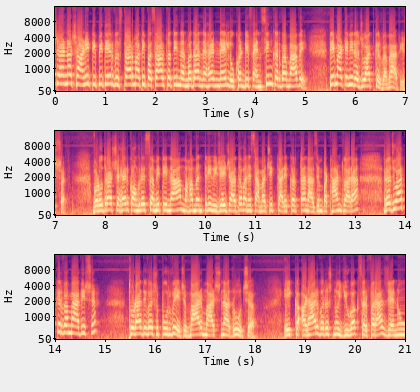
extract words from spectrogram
શહેરના છાણી ટીપીતેર વિસ્તારમાંથી પસાર થતી નર્મદા નહેરને લોખંડી ફેન્સિંગ કરવામાં આવે તે માટેની રજૂઆત કરવામાં આવી છે. વડોદરા શહેર કોંગ્રેસ સમિતિના મહામંત્રી વિજય જાદવ અને સામાજિક કાર્યકર્તા નાઝિમ પઠાણ દ્વારા રજૂઆત કરવામાં આવી છે. થોડા દિવસ પૂર્વે જ બાર માર્ચના રોજ એક અઢાર વર્ષનો યુવક સરફરાઝ, જેનું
